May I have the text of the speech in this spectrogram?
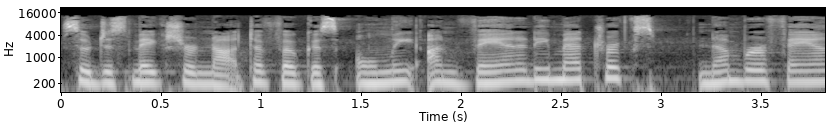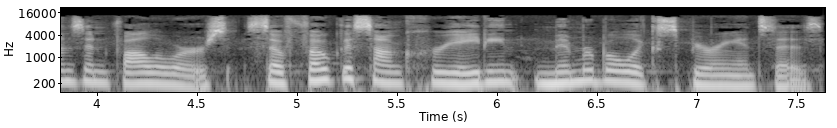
So just make sure not to focus only on vanity metrics, number of fans and followers. So focus on creating memorable experiences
